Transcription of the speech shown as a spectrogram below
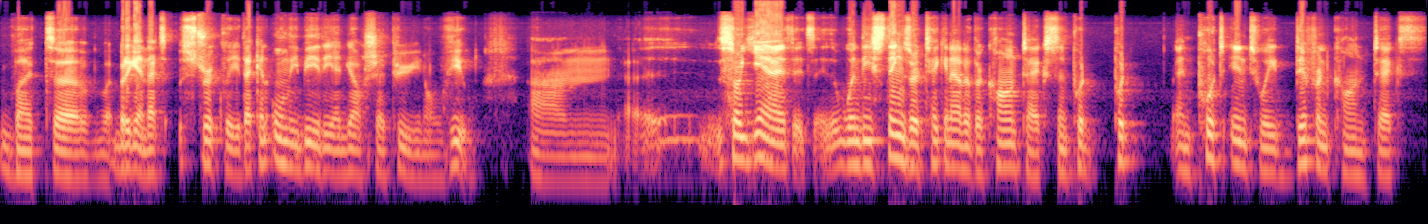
but uh, but again, that's strictly that can only be the Edgar Chaput, you know, view. Um, uh, so yeah, it's, it's when these things are taken out of their context and put put and put into a different context,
